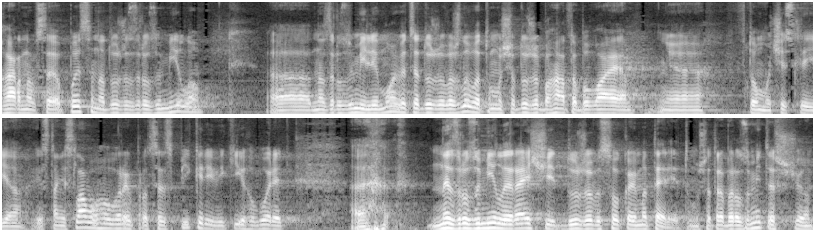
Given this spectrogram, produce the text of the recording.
гарно все описано, дуже зрозуміло. На зрозумілій мові це дуже важливо, тому що дуже багато буває, в тому числі я і Станіславу говорив про це спікерів, які говорять незрозумілі речі дуже високої матерії. Тому що треба розуміти, що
